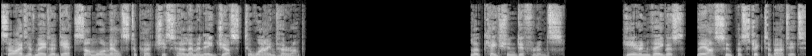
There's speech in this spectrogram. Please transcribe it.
so I'd have made her get someone else to purchase her lemonade just to wind her up. Location difference Here in Vegas, they are super strict about it.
